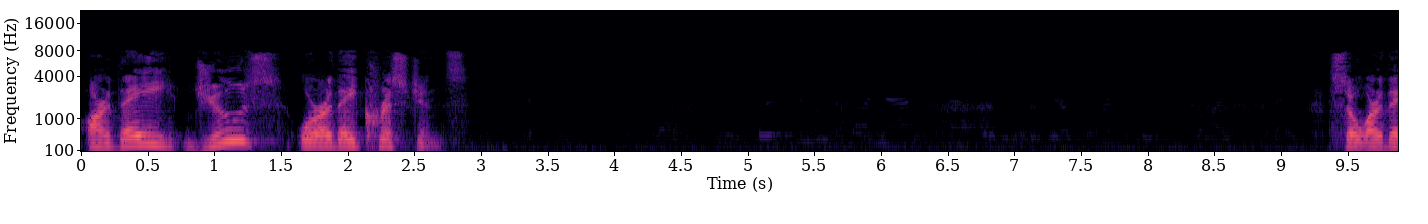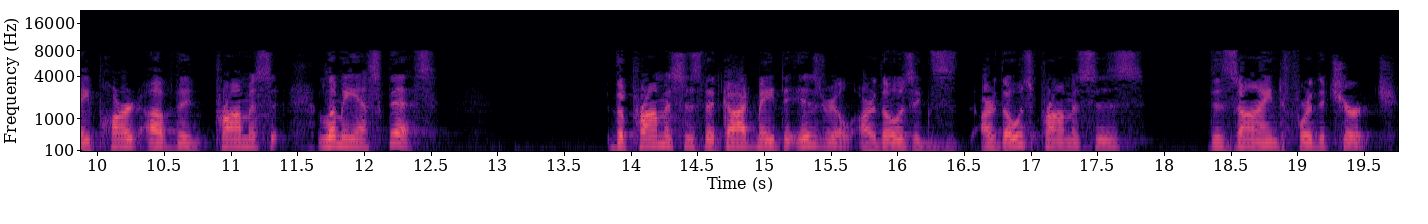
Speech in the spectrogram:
are they Jews or are they Christians? So are they part of the promise? Let me ask this. The promises that God made to Israel, are those, ex, are those promises designed for the church?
